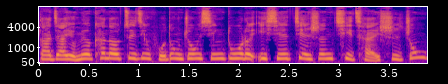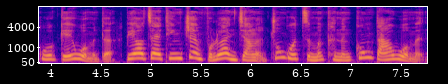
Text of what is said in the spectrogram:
大家有没有看到最近活动中心多了一些健身器材，是中国给我们的？不要再听政府乱讲了，中国怎么可能攻打我们？”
